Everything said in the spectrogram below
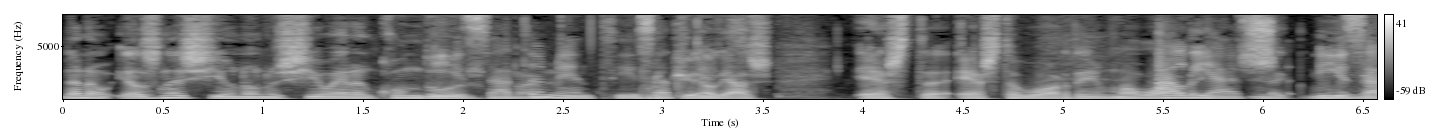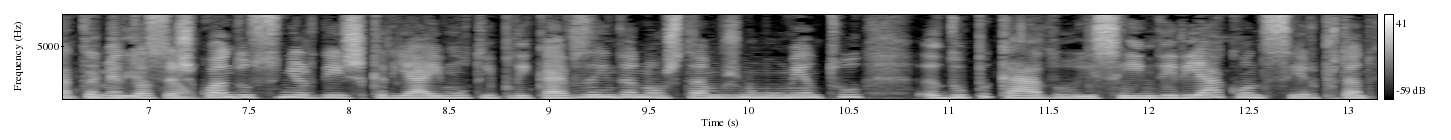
Não, não, eles nasciam, não nasciam, eram com dor. Exatamente, é? exatamente. Porque, aliás, esta, esta ordem, uma ordem. Aliás, exatamente, ou seja, quando o Senhor diz criar e multiplicar-vos, ainda não estamos no momento eh, do pecado, isso ainda iria acontecer. Portanto,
